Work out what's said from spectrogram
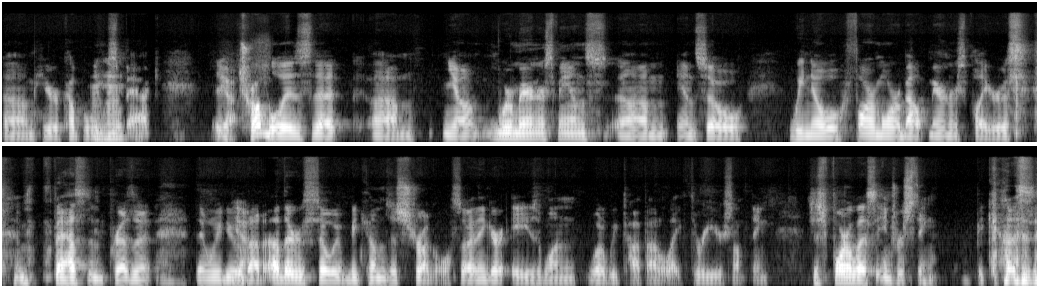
um, here a couple weeks Mhm. back. The Yeah. trouble is that um, you know we're Mariners fans, um, and so we know far more about Mariners players, past and present, than we do Yeah. about others. So it becomes a struggle. So I think our A's one, what we top out of like three or something, just far less interesting because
